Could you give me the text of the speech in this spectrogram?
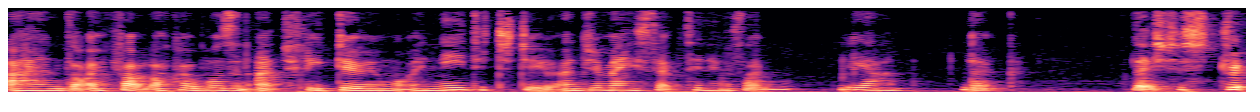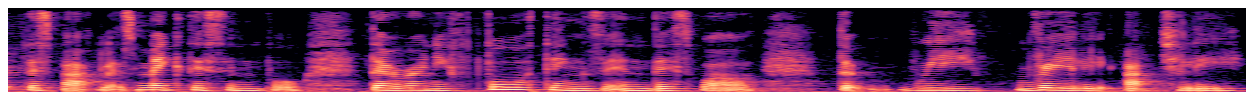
and I felt like I wasn't actually doing what I needed to do. And Jermaine stepped in and was like, Leanne, look, let's just strip this back. Let's make this simple. There are only four things in this world that we really actually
